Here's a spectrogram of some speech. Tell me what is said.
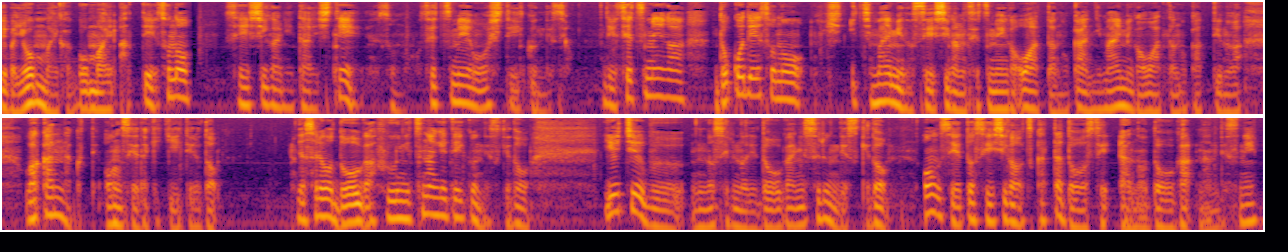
例えば4枚か5枚あって、その静止画に対して、その説明をしていくんですよ。で、説明が、どこでその1枚目の静止画の説明が終わったのか、2枚目が終わったのかっていうのがわかんなくて、音声だけ聞いてると。で、それを動画風につなげていくんですけど、YouTube に載せるので動画にするんですけど、音声と静止画を使った動あの動画なんですね。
